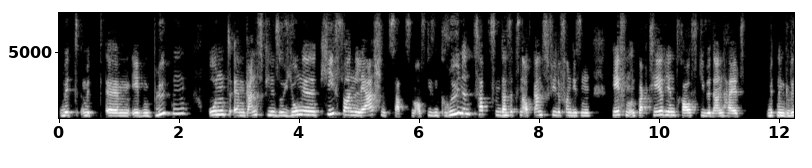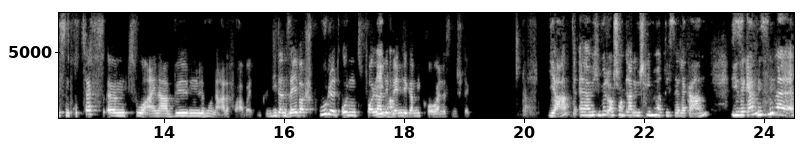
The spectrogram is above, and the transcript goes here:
mit, mit ähm, eben Blüten und ähm, ganz viel so junge Kiefern, Lärchenzapfen. Auf diesen grünen Zapfen, da mhm. sitzen auch ganz viele von diesen Hefen und Bakterien drauf, die wir dann halt mit einem gewissen Prozess ähm, zu einer wilden Limonade verarbeiten können, die dann selber sprudelt und voller ja. lebendiger Mikroorganismen steckt. Ja, ja äh, ich würde auch schon gerade geschrieben, hört sich sehr lecker an. Diese ganzen äh,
